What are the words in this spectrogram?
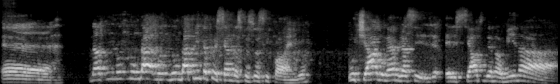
É, não, não, não, dá, não, não dá 30% das pessoas que correm, viu? O Thiago mesmo já se ele se autodenomina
